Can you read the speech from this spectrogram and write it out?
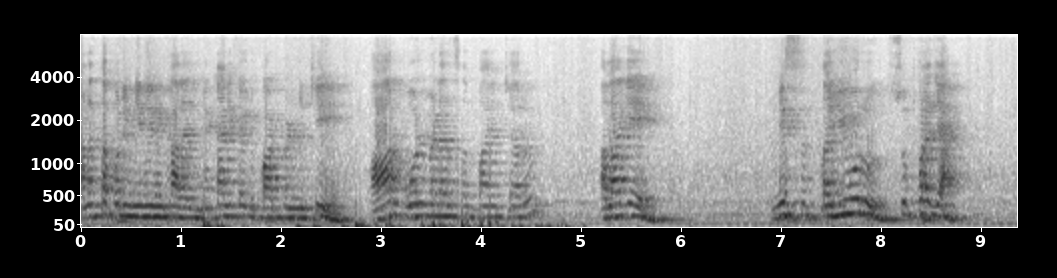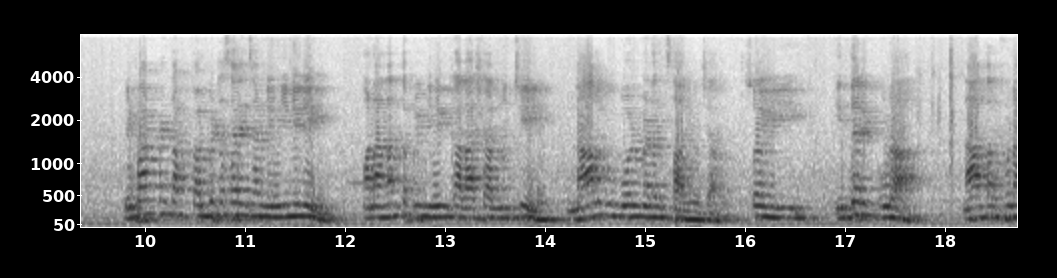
Anantapur engineering college mechanical department నుంచి ఆరు గోల్డ్ మెడల్స్ సంపాదించారు. అలాగే miss Tayuru Supraja department of computer science and engineering మన అనంతపురం ఇంజనీరింగ్ కళాశాల నుంచి నాలుగు గోల్డ్ మెడల్స్ సాధించారు. సో ఈ ఇద్దరికి కూడా నా తరఫున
